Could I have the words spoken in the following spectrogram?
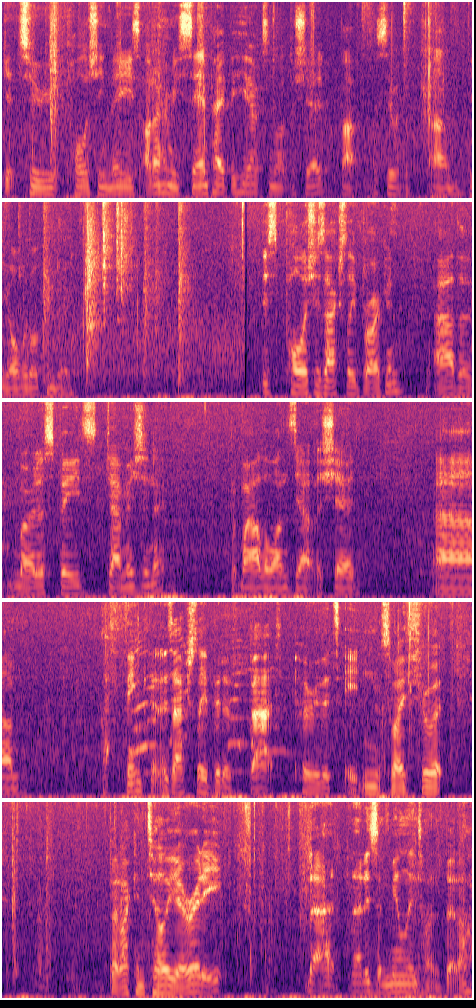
get to polishing these. I don't have any sandpaper here because I'm not at the shed, but let's see what the, um, the orbital can do. This polish is actually broken. Uh, the motor speed's damaged in it, but my other one's down at the shed. Um, I think that there's actually a bit of bat poo that's eaten its way through it. But I can tell you already that that is a million times better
